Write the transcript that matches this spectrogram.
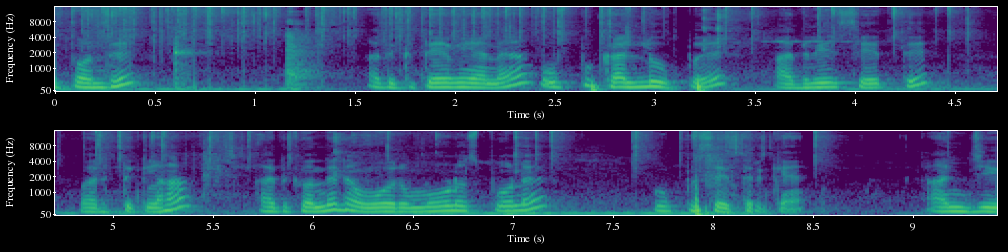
இப்போ வந்து அதுக்கு தேவையான உப்பு கல் உப்பு அதிலே சேர்த்து வறுத்துக்கலாம். அதுக்கு வந்து நான் ஒரு மூணு ஸ்பூனு உப்பு சேர்த்துருக்கேன். அஞ்சு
